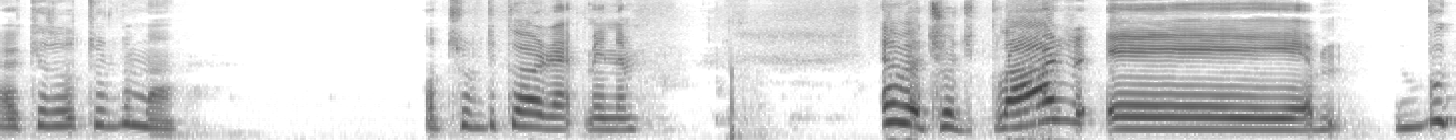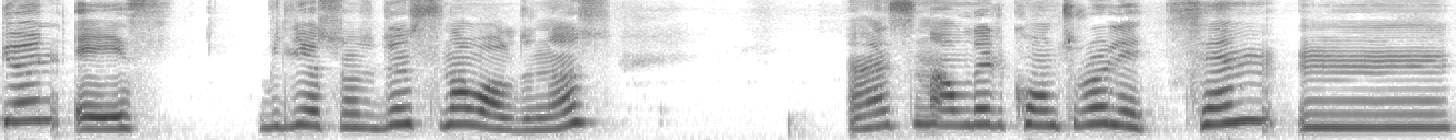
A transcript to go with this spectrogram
Herkes oturdu mu? Oturduk öğretmenim. Evet çocuklar. eee, bugün eee, biliyorsunuz dün sınav oldunuz. Ben sınavları kontrol ettim. Hmm,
